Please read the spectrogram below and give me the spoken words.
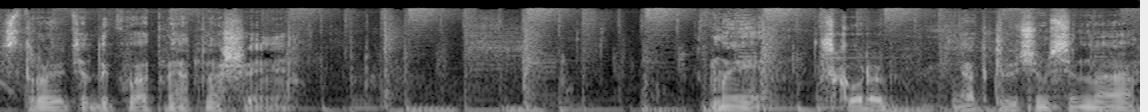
строить адекватные отношения. Мы скоро отключимся на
